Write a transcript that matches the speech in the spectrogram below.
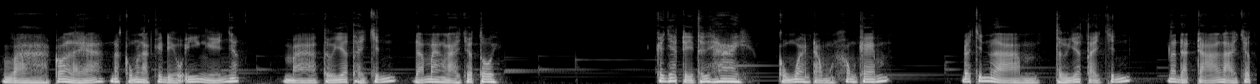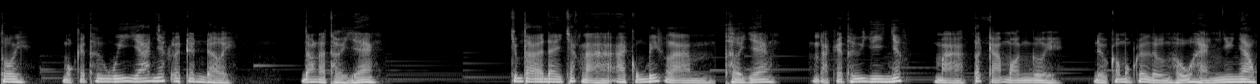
và có lẽ nó cũng là cái điều ý nghĩa nhất mà tự do tài chính đã mang lại cho tôi. Cái giá trị thứ hai cũng quan trọng không kém đó chính là tự do tài chính. Nó đã trả lại cho tôi một cái thứ quý giá nhất ở trên đời. Đó là thời gian. Chúng ta ở đây chắc là ai cũng biết là thời gian là cái thứ duy nhất mà tất cả mọi người đều có một cái lượng hữu hạn như nhau.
